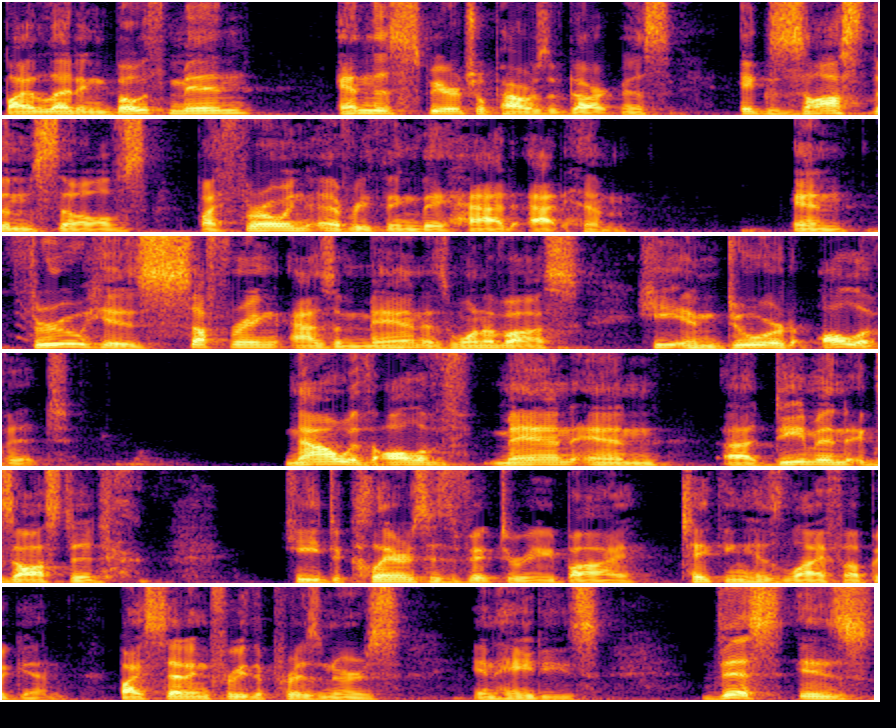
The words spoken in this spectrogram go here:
by letting both men and the spiritual powers of darkness exhaust themselves by throwing everything they had at him. And through his suffering as a man, as one of us, he endured all of it. Now, with all of man and uh, demon exhausted, he declares his victory by taking his life up again, by setting free the prisoners in Hades. This is,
